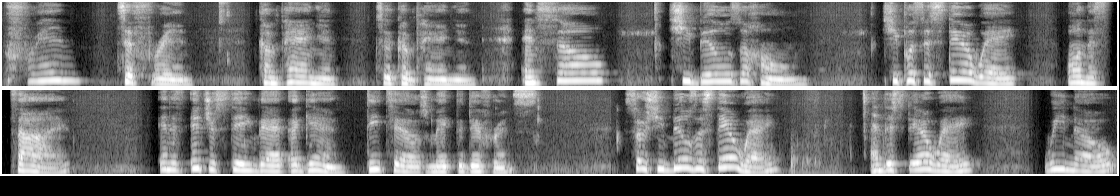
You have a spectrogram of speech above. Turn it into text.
friend to friend, companion to companion. And so she builds a home. She puts a stairway on the side. And it's interesting that, again, details make the difference. So she builds a stairway, and the stairway, we know,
